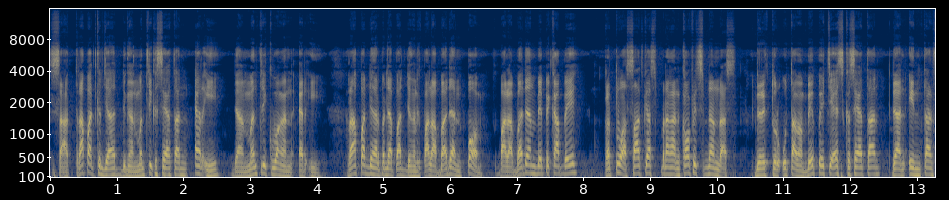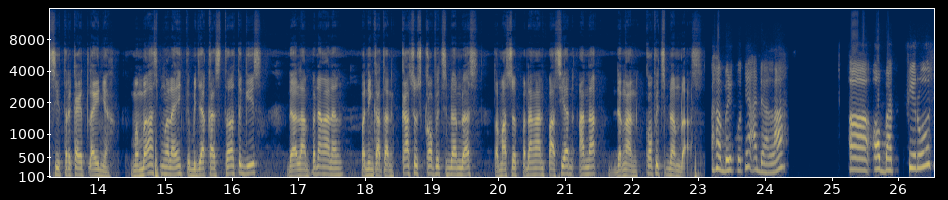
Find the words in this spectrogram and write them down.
saat rapat kerja dengan Menteri Kesehatan RI dan Menteri Keuangan RI. Rapat dengar pendapat dengan Kepala Badan POM, Kepala Badan BPKP, Ketua Satgas Penanganan COVID-19, Direktur Utama BPJS Kesehatan, dan instansi terkait lainnya, membahas mengenai kebijakan strategis dalam penanganan peningkatan kasus COVID-19 termasuk penanganan pasien anak dengan COVID-19. Berikutnya adalah uh, obat virus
